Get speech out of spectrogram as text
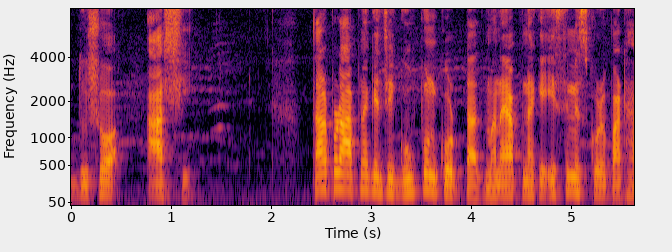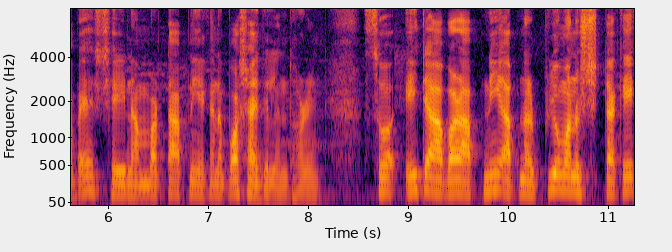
দুশো আশি। তারপর আপনাকে যে গোপন কোডটা মানে আপনাকে এস এম এস করে পাঠাবে, সেই নাম্বারটা আপনি এখানে বসায় দিলেন ধরেন। সো এইটা আবার আপনি আপনার প্রিয় মানুষটাকে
